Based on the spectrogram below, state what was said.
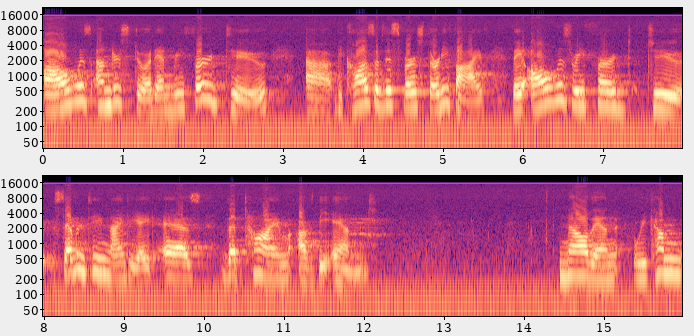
always understood and referred to, uh, because of this verse 35, they always referred to 1798 as the time of the end. Now then, we come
